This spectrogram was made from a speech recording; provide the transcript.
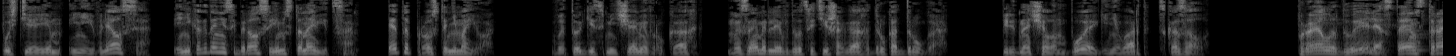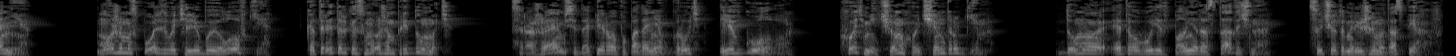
Пусть я им и не являлся, и никогда не собирался им становиться. Это просто не мое. В итоге с мечами в руках мы замерли в двадцати шагах друг от друга. Перед началом боя Геневард сказал, «Правила дуэли оставим в стороне. Можем использовать любые ловки, которые только сможем придумать. Сражаемся до первого попадания в грудь или в голову. Хоть мечом, хоть чем другим. Думаю, этого будет вполне достаточно, с учетом режима доспехов.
